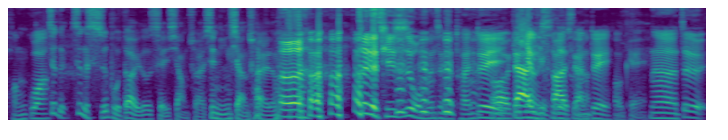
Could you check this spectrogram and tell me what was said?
黄瓜，这个这个食谱到底都是谁想出来？是您想出来的吗？呃，这个其实是我们整个团队营养师的团队。OK，那这个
